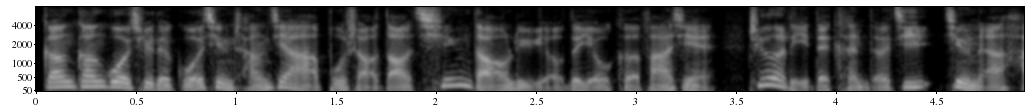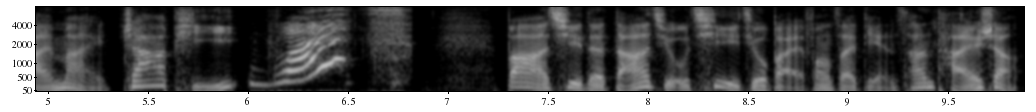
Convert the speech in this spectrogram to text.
刚刚过去的国庆长假，不少到青岛旅游的游客发现，这里的肯德基竟然还卖扎啤。What？霸气的打酒器就摆放在点餐台上，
